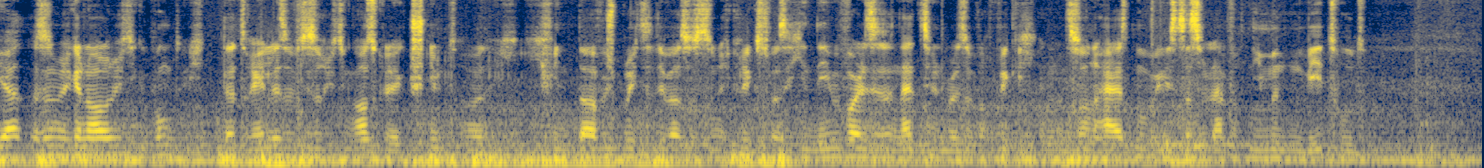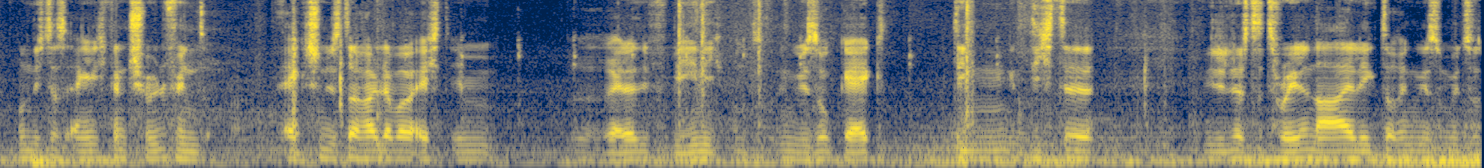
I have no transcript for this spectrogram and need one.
Ja, das ist nämlich genau der richtige Punkt. Ich, der Trailer ist auf diese Richtung ausgelegt, stimmt. Aber ich, ich finde, da verspricht er dir was, was du nicht kriegst. Was ich in dem Fall sehr nett finde, weil es einfach wirklich so ein Heist-Movie ist, dass halt einfach niemandem wehtut. Und ich das eigentlich ganz schön finde. Action ist da halt aber echt eben relativ wenig und irgendwie so Gag-Ding, dichte wie dir das der Trailer nahelegt, auch irgendwie so mit so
